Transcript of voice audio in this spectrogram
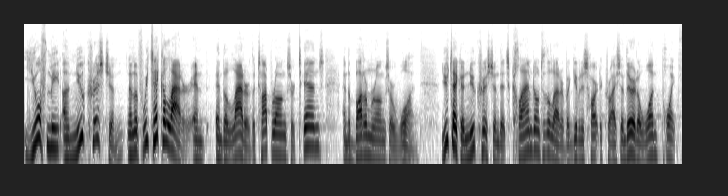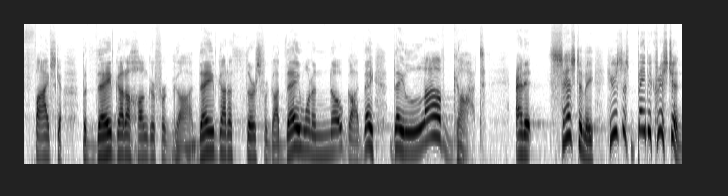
You'll meet a new Christian, and if we take a ladder, and, and the ladder, the top rungs are tens, and the bottom rungs are one. You take a new Christian that's climbed onto the ladder by giving his heart to Christ, and they're at a 1.5 scale, but they've got a hunger for God. They've got a thirst for God. They want to know God. They, they love God. And it says to me, here's this baby Christian,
